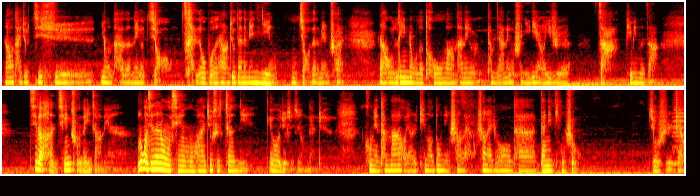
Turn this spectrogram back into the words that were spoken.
然后他就继续用他的那个脚踩在我脖子上，就在那边拧，用脚在那边踹，然后拎着我的头往他那个他们家那个水泥地上一直。砸，拼命的砸，记得很清楚那一张脸。如果现在让我形容的话，就是狰狞，给我就是这种感觉。后面他妈好像是听到动静上来了，上来之后他赶紧停手，就是这样。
